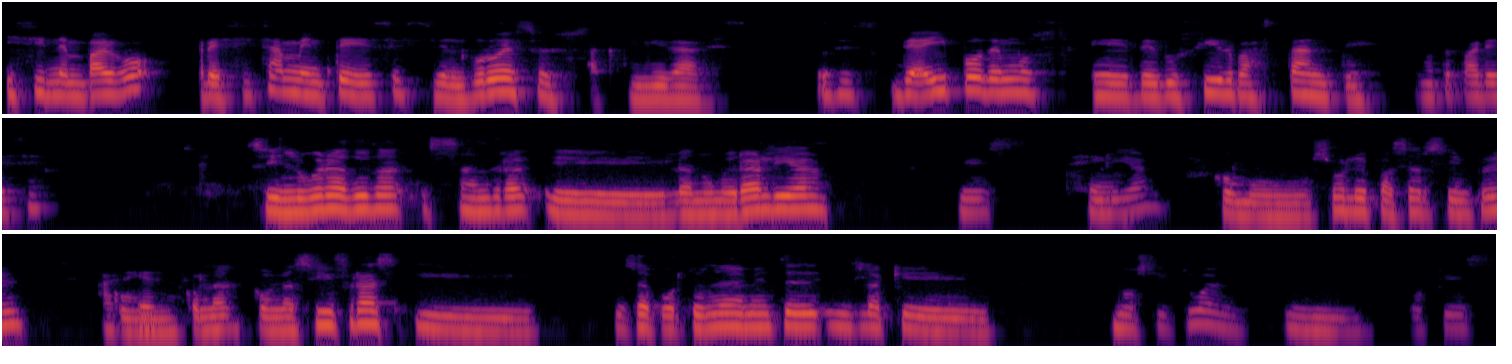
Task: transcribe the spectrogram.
Y sin embargo, precisamente ese es el grueso de sus actividades. Entonces, de ahí podemos eh, deducir bastante, ¿no te parece? Sin lugar a duda, Sandra, eh, la numeralia es como suele pasar siempre, con, con, las cifras y desafortunadamente es la que nos sitúan en lo que es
